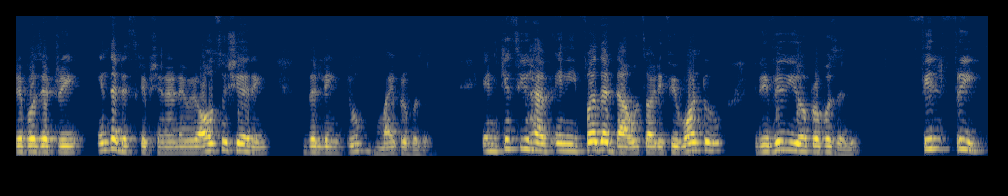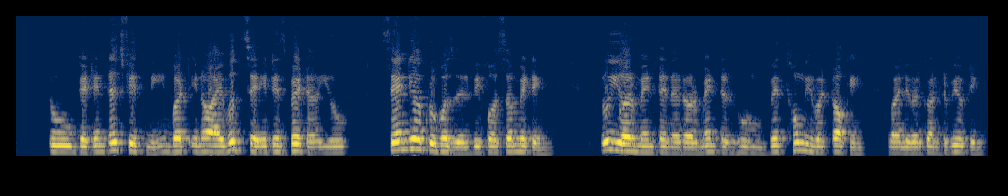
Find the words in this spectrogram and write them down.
repository in the description and i will also sharing the link to my proposal. In case you have any further doubts or if you want to review your proposal feel free to get in touch with me. But you know i would say it is better you send your proposal before submitting to your maintainer or mentor whom with whom you were talking while you were contributing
